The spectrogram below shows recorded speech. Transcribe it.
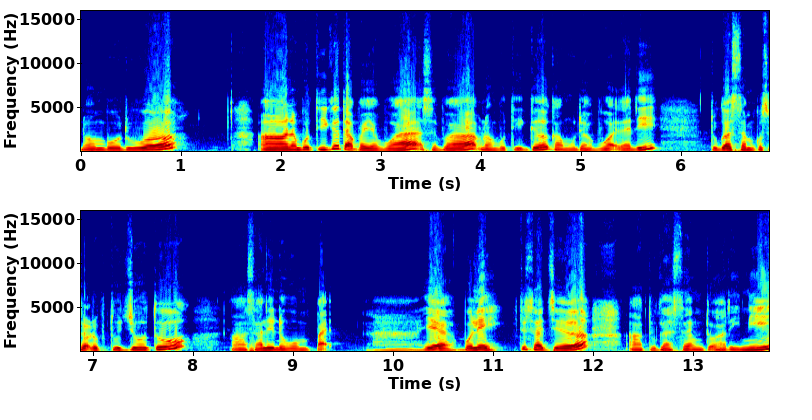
nombor dua, uh, nombor tiga tak payah buat sebab nombor tiga kamu dah buat tadi tugasan muka surat 27 tu uh, salin nombor empat. Ha, ya, yeah, boleh itu saja uh, tugasan untuk hari ini.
